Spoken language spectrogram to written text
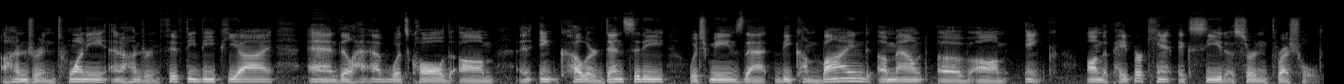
120 and 150 dpi, and they'll have what's called um, an ink color density, which means that the combined amount of um, ink on the paper can't exceed a certain threshold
